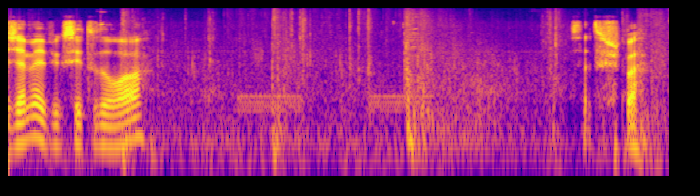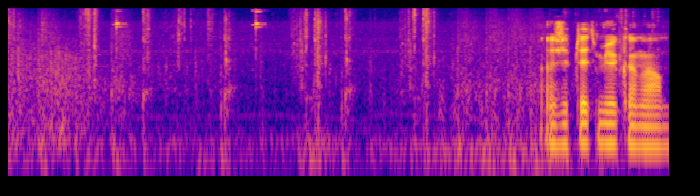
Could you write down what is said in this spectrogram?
jamais vu que c'est tout droit. Ça touche pas. Ah, J'ai peut-être mieux comme arme.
